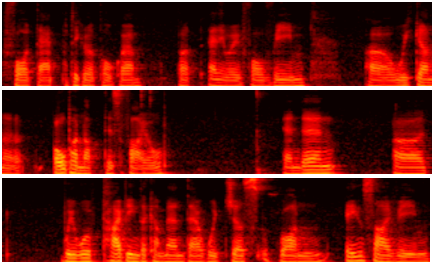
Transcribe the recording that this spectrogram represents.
for that particular program. But anyway, for Vim, uh, we're gonna open up this file and then uh, we will type in the command that we just run inside Vim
